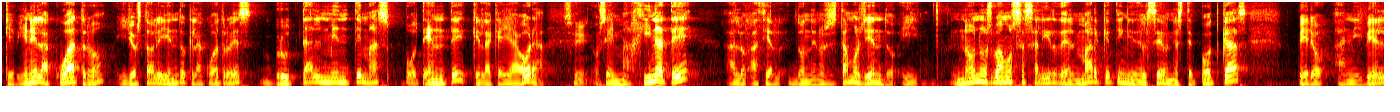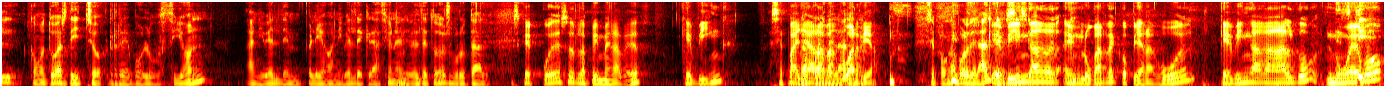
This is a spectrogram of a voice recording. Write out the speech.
que viene la 4, y yo he estado leyendo que la 4 es brutalmente más potente que la que hay ahora. Sí. O sea, imagínate a lo- hacia donde nos estamos yendo. Y no nos vamos a salir del marketing y del SEO en este podcast, pero a nivel, como tú has dicho, revolución, a nivel de empleo, a nivel de creación, a nivel de todo es brutal. Es que puede ser la primera vez que Bing Se ponga vaya a la delante. vanguardia. Se ponga por delante. que sí, Bing sí. haga- en lugar de copiar a Google, que Bing haga algo nuevo,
